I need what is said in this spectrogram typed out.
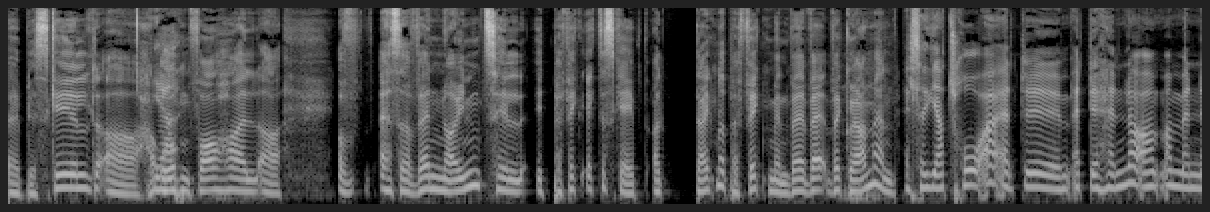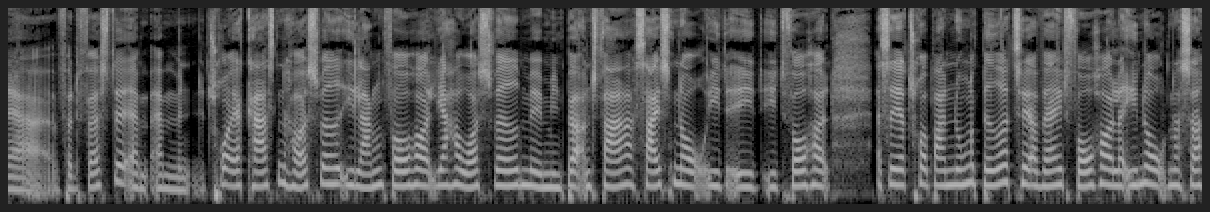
øh, bliver skilt og har Ja. åbent forhold. Og, og altså, hvad er nøglen til et perfekt ægteskab? Og der er ikke noget perfekt, men hvad, hvad, hvad gør man? Altså, jeg tror, at, øh, at det handler om, om man er... For det første, at, at man, jeg tror jeg, Carsten har også været i lange forhold. Jeg har jo også været med min børns far, 16 år, i et, i et, i et forhold. Altså, jeg tror bare, at nogen er bedre til at være i et forhold og indordner sig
